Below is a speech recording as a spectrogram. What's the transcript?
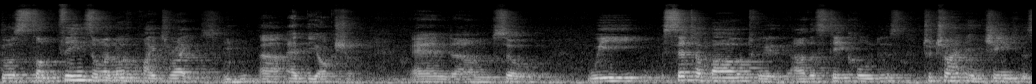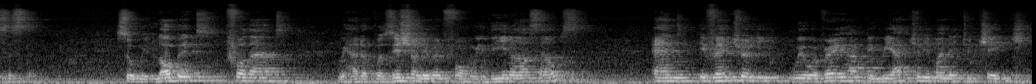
there was some things that were not quite right uh, at the auction. And um, so we set about with other stakeholders to try and change the system. So we lobbied for that. We had opposition even from within ourselves. And eventually, we were very happy. We actually managed to change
